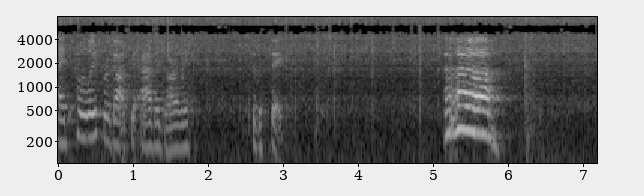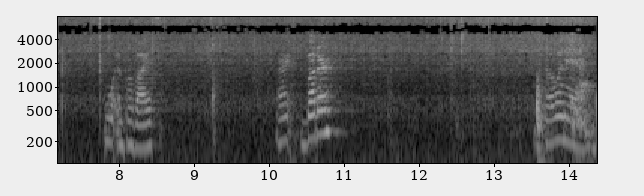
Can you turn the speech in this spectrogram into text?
I totally forgot to add the garlic to the steak. Ah! We'll improvise. All right, butter going in.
